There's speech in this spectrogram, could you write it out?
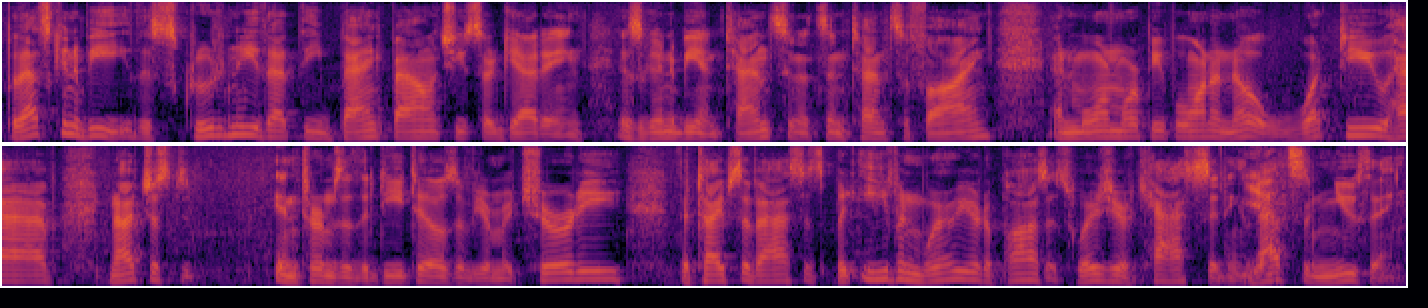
But that's going to be the scrutiny that the bank balance sheets are getting is going to be intense, and it's intensifying. And more and more people want to know what do you have, not just in terms of the details of your maturity, the types of assets, but even where are your deposits? Where's your cash sitting? Yeah. That's a new thing.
